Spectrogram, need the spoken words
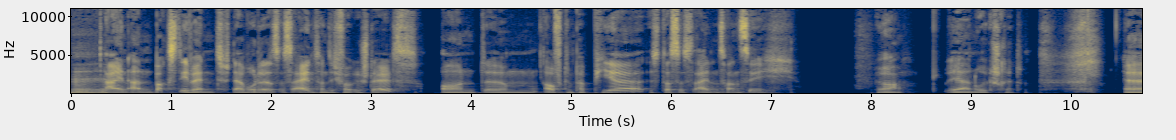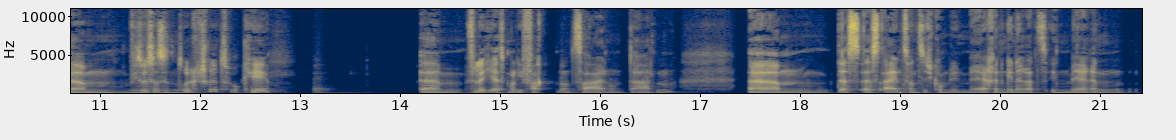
mhm. ein Unboxed-Event. Da wurde das S21 vorgestellt und ähm, auf dem Papier ist das S21 ja eher ein Rückschritt. Ähm, wieso ist das jetzt ein Rückschritt? Okay. Ähm, vielleicht erstmal die Fakten und Zahlen und Daten. Ähm, das S21 kommt in mehreren Generationen, in mehreren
